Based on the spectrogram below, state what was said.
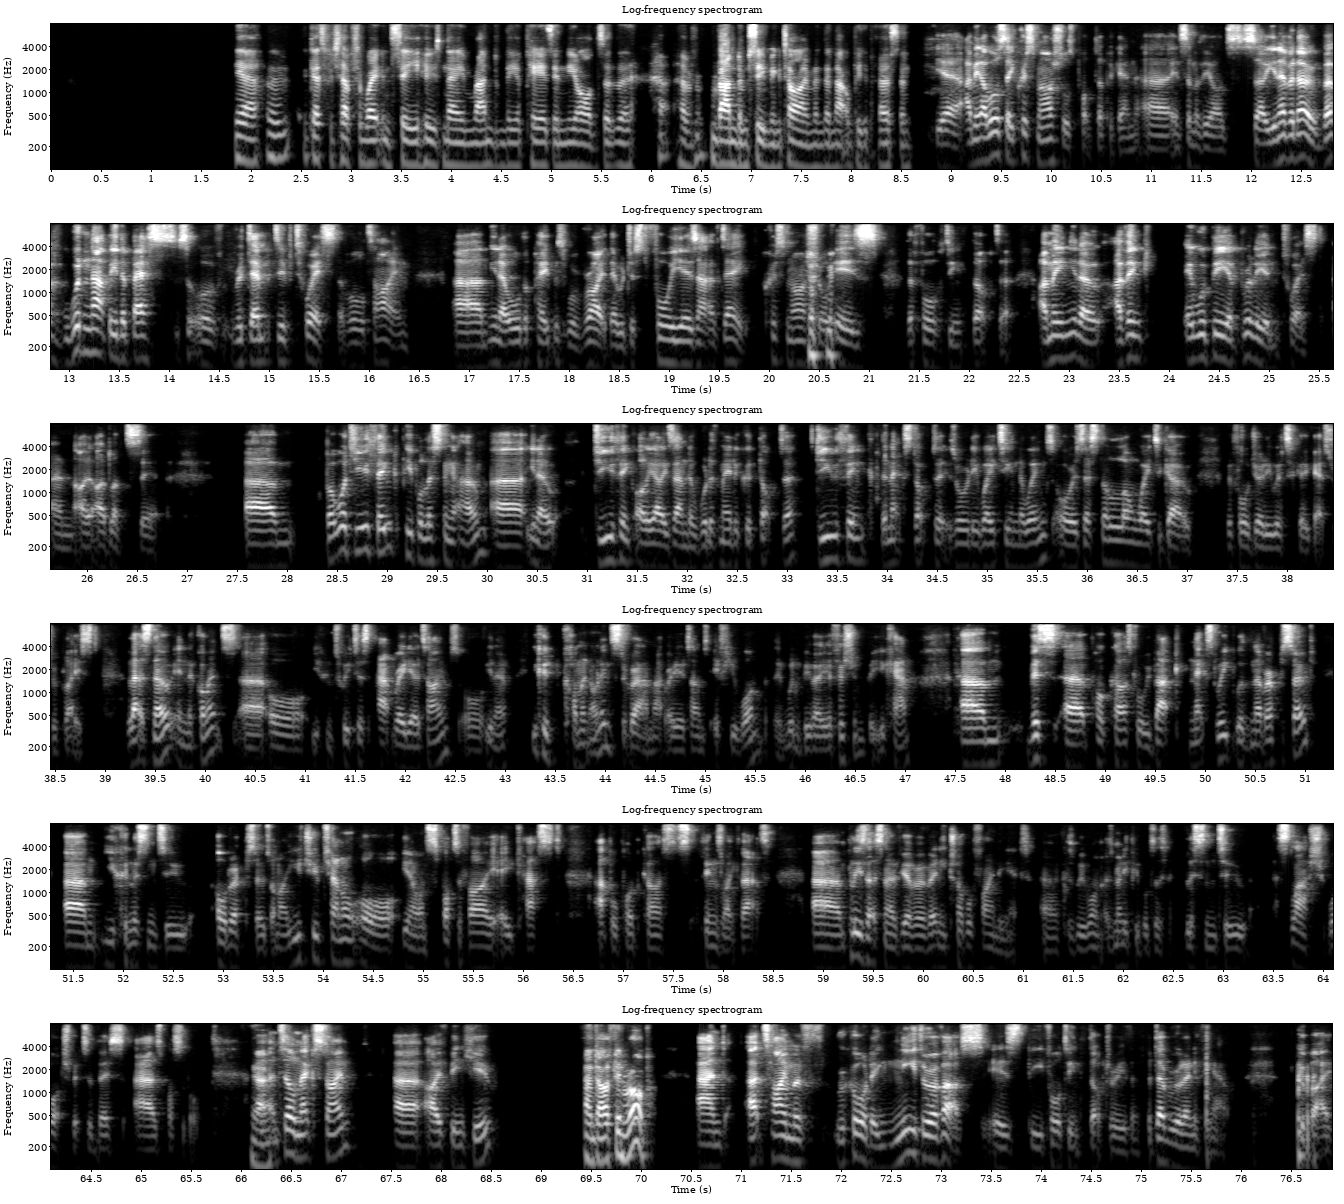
Yeah, I guess we just have to wait and see whose name randomly appears in the odds at the a random seeming time, and then that will be the person. Yeah, I mean, I will say Kris Marshall's popped up again uh, in some of the odds, so you never know. But wouldn't that be the best sort of redemptive twist of all time? Um, you know, all the papers were right; they were just four years out of date. Kris Marshall is the 14th Doctor. I mean, you know, I think it would be a brilliant twist, and I, would love to see it. Um, but what do you think, people listening at home? Uh, you know, do you think Olly Alexander would have made a good doctor? Do you think the next doctor is already waiting in the wings, or is there still a long way to go before Jodie Whittaker gets replaced? Let us know in the comments, uh, or you can tweet us at Radio Times, or you know you could comment on Instagram at Radio Times if you want. It wouldn't be very efficient, but you can. Um, this uh, podcast will be back next week with another episode. Um, you can listen to older episodes on our YouTube channel, or you know on Spotify, Acast, Apple Podcasts, things like that. Um, please let us know if you ever have any trouble finding it, because uh, we want as many people to listen to slash watch bits of this as possible. Uh, yeah. Uh, until next time, uh, I've been Hugh. And I've been Rob. And at time of recording, neither of us is the 14th Doctor either, but don't rule anything out. Goodbye.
